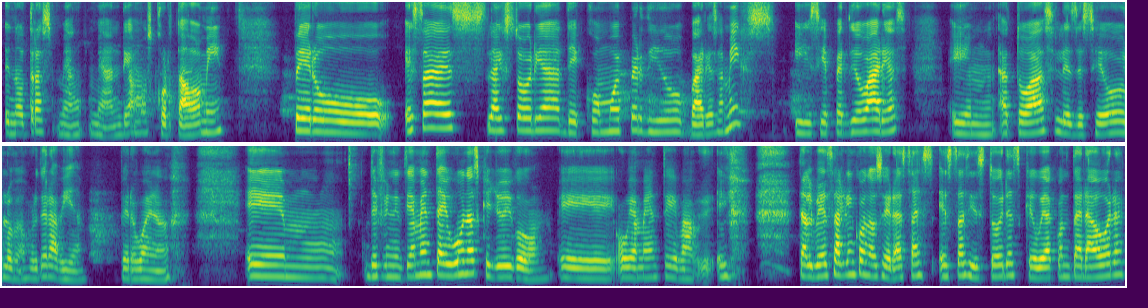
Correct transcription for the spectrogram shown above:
en, otras me han, me han, digamos, cortado a mí, pero esta es la historia de cómo he perdido varias amigas, y si he perdido varias, em, a todas les deseo lo mejor de la vida, pero bueno. Em, definitivamente hay unas que yo digo, eh, obviamente Tal vez alguien conocerá estas, estas historias que voy a contar ahora,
